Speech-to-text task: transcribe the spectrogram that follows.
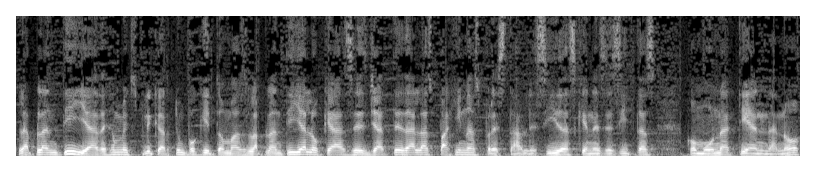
La plantilla, déjame explicarte un poquito más, la plantilla lo que hace es ya te da las páginas preestablecidas que necesitas como una tienda, ¿no?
